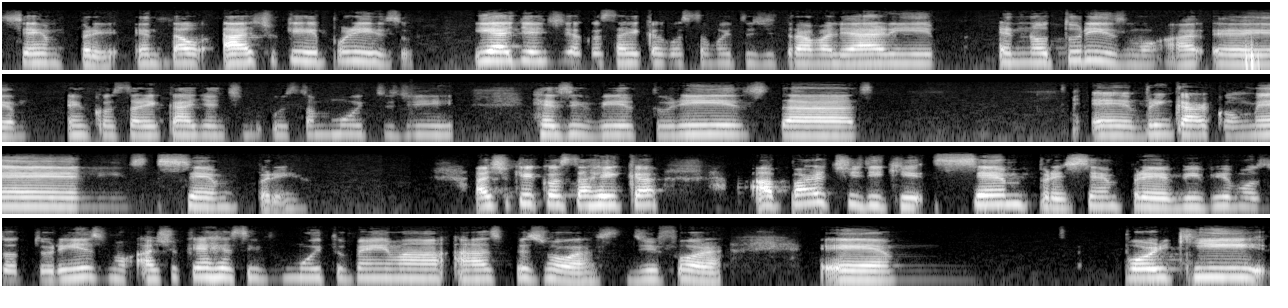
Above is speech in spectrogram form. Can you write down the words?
sempre. Então acho que é por isso. E a gente na Costa Rica gosta muito de trabalhar e no turismo. É, em Costa Rica a gente gosta muito de receber turistas, é, brincar com eles, sempre. Acho que Costa Rica, a parte de que sempre, sempre vivimos do turismo, acho que recebe muito bem as pessoas de fora. Porque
